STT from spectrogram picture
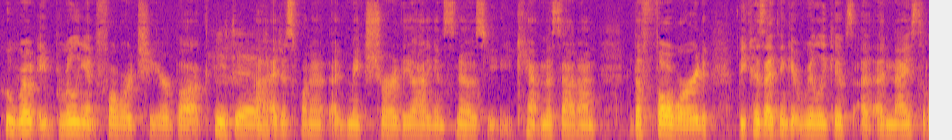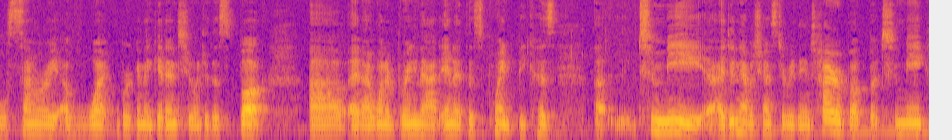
who wrote a brilliant foreword to your book. He did. Uh, I just want to make sure the audience knows you, you, can't miss out on the foreword because I think it really gives a, a nice little summary of what we're going to get into into this book. Uh, and I want to bring that in at this point because uh, to me, I didn't have a chance to read the entire book, but to me,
